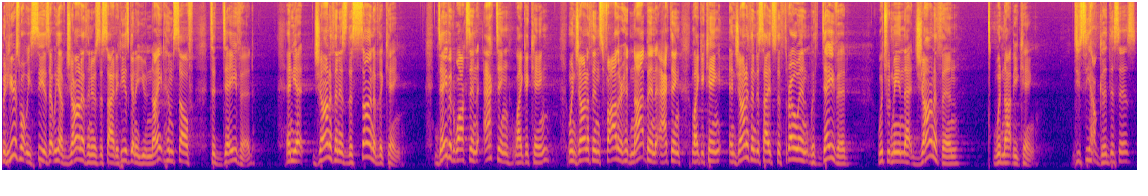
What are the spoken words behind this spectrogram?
But here's what we see is that we have Jonathan who's decided he is going to unite himself to David, and yet Jonathan is the son of the king. David walks in acting like a king when Jonathan's father had not been acting like a king, and Jonathan decides to throw in with David, which would mean that Jonathan would not be king. Do you see how good this is?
